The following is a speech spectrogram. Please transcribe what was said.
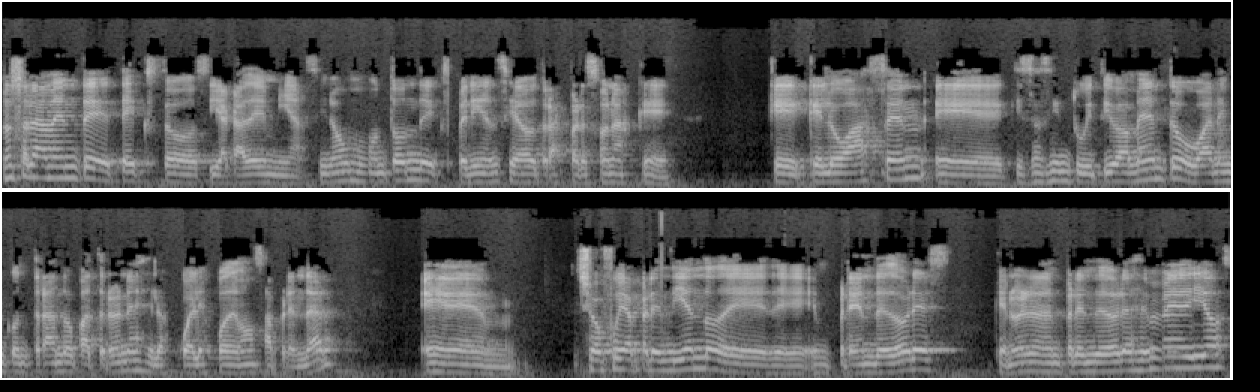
No solamente textos y academia, sino un montón de experiencia de otras personas que, que, lo hacen eh, quizás intuitivamente o van encontrando patrones de los cuales podemos aprender. Eh, yo fui aprendiendo de, emprendedores que no eran emprendedores de medios,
